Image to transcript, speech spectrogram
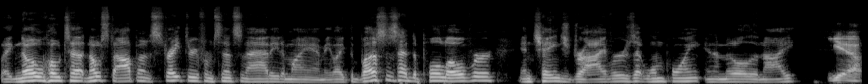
Like no hotel, no stopping, straight through from Cincinnati to Miami. Like the buses had to pull over and change drivers at one point in the middle of the night. Yeah.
